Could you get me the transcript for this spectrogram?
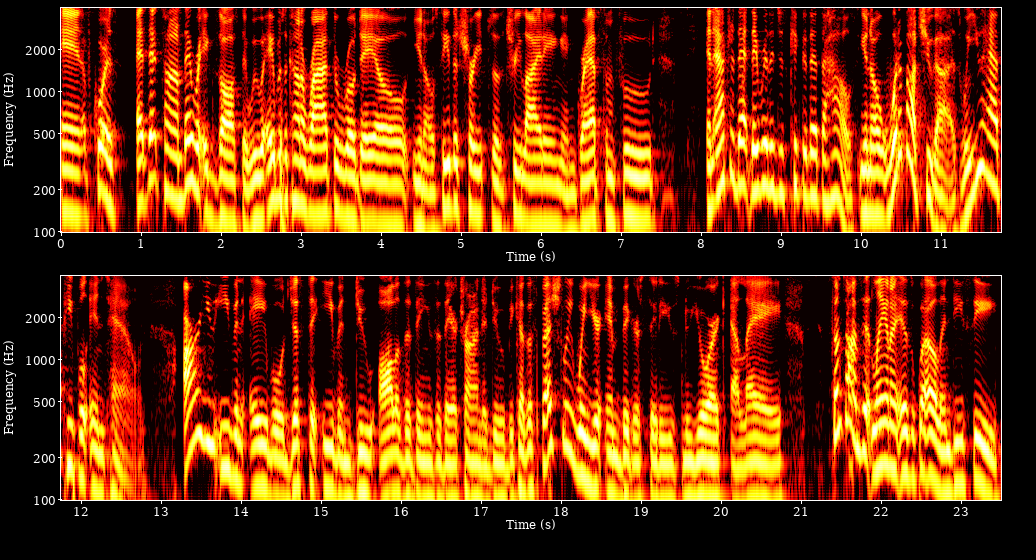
And of course, at that time they were exhausted. We were able to kind of ride through Rodeo, you know, see the tree, the tree lighting, and grab some food. And after that, they really just kicked it at the house. You know, what about you guys? When you have people in town, are you even able just to even do all of the things that they're trying to do? Because especially when you're in bigger cities, New York, LA, sometimes Atlanta as well, and DC,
